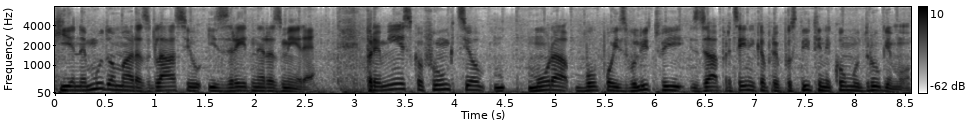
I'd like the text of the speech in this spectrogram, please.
ki je nemudoma razglasil izredne razmere. Premijsko funkcijo mora bo po izvolitvi za predsednika prepustiti nekomu drugemu.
